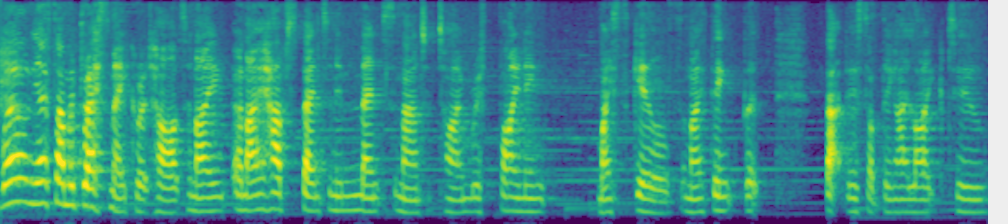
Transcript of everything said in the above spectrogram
Well, yes, I'm a dressmaker at heart, and I and I have spent an immense amount of time refining my skills, and I think that that is something I like to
